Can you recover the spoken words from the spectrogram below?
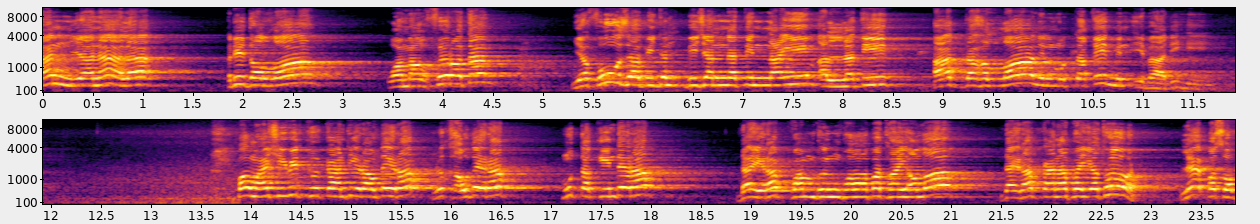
อันยานาละริดัลลอฮ์วะมัฆฟิรตะยฟูซบิจันนตินนัยมอัลลตีอัดดะฮัลลอฮ์ลิลมุตตะกีนมินอิบาดิฮิเป้าหมายชีวิตคือการที่เราได้รับหรือเขาได้รับ มุตตะกีนได้รับ ได้รับความพึงพอพระทัยอัลลอฮ์ได้รับการอภัยโทษ และประสบ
